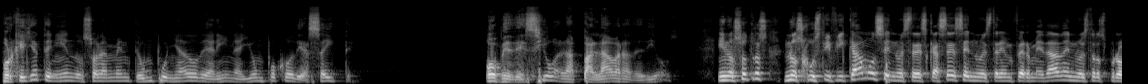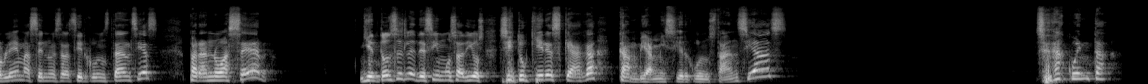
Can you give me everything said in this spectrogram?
Porque ella teniendo solamente un puñado de harina y un poco de aceite, obedeció a la palabra de Dios. Y nosotros nos justificamos en nuestra escasez, en nuestra enfermedad, en nuestros problemas, en nuestras circunstancias, para no hacer. Y entonces le decimos a Dios, si tú quieres que haga, cambia mis circunstancias. ¿Se da cuenta?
